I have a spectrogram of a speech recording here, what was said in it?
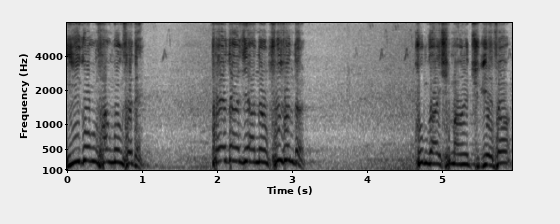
2030 세대 태어나지 않는 후손들 꿈과 희망을 주기 위해서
